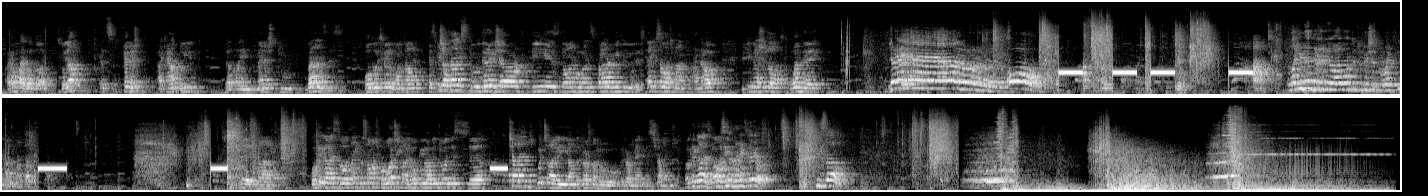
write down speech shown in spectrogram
I hope I don't die. So yeah, it's finished. I cannot believe that I managed to balance this. Although it failed one time. A special thanks to Derek Gerard. He is the one who inspired me to do this. Thank you so much, man. And I hope you give me a shout out one day. Yeah, Man. Okay guys, so thank you so much for watching. I hope you have enjoyed this uh, challenge, which I am the first one who ever made this challenge. Okay guys, I will see you in the next video. Peace out.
